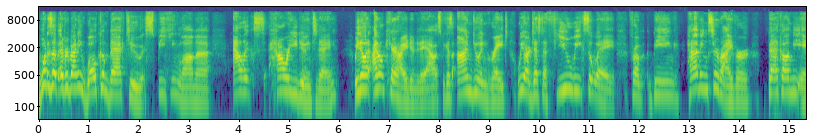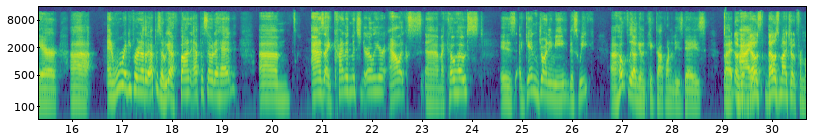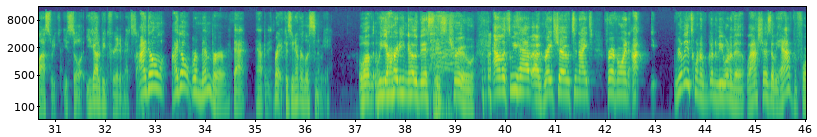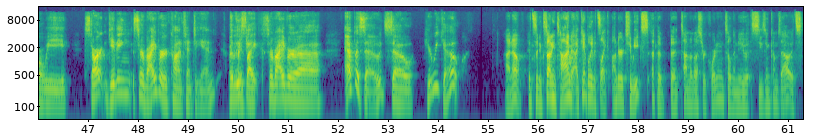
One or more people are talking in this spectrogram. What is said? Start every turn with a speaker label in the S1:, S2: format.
S1: What is up, everybody? Welcome back to Speaking Llama. Alex, how are you doing today? Well, you know what? I don't care how you're doing today, Alex, because I'm doing great. We are just a few weeks away from being having Survivor back on the air, uh, and we're ready for another episode. We got a fun episode ahead. Um, as I kind of mentioned earlier, Alex, uh, my co-host, is again joining me this week. Uh, hopefully, I'll get him kicked off one of these days. But
S2: Okay,
S1: I,
S2: that was that was my joke from last week. You stole it. You got to be creative next time.
S1: I don't, I don't remember that happening.
S2: right, because you never listen to me.
S1: Well, we already know this is true. Alex, we have a great show tonight for everyone. I, really, it's one of going to be one of the last shows that we have before we start getting Survivor content again, or at least like Survivor uh, episodes. So here we go.
S2: I know it's an exciting time. I can't believe it's like under two weeks at the the time of us recording until the new season comes out. It's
